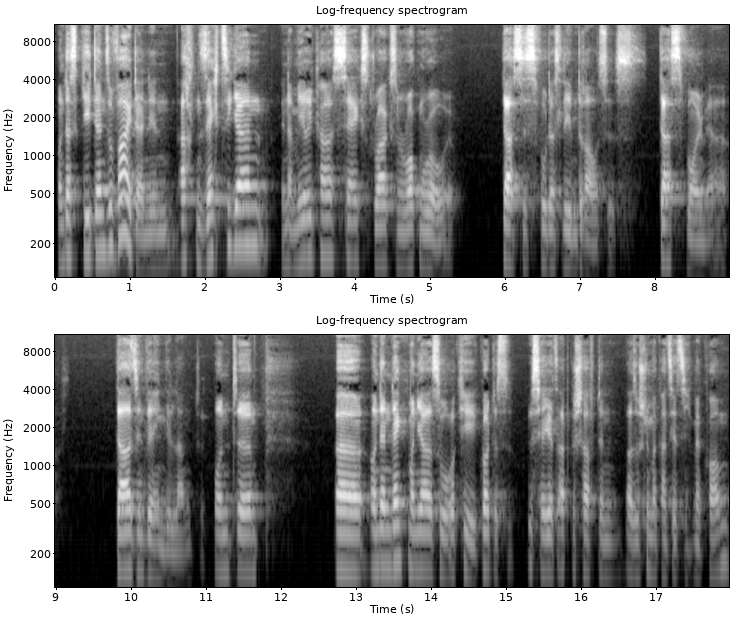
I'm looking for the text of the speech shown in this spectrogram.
Und das geht dann so weiter. In den 68ern in Amerika Sex, Drugs und Rock'n'Roll. Das ist, wo das Leben draus ist. Das wollen wir. Da sind wir hingelangt. Und äh, äh, und dann denkt man ja so, okay, Gott ist, ist ja jetzt abgeschafft, denn also schlimmer kann es jetzt nicht mehr kommen.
